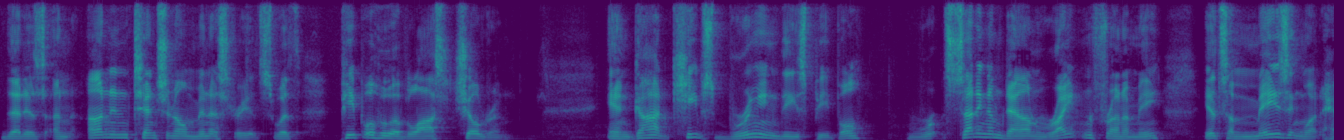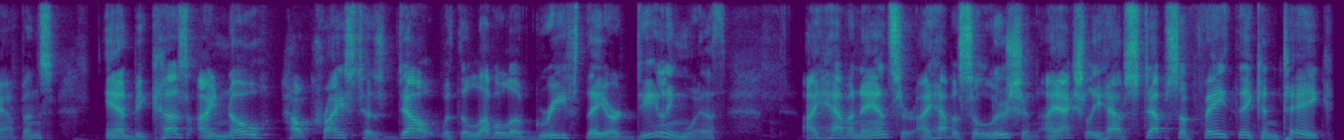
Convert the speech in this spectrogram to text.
that is an unintentional ministry. It's with people who have lost children. And God keeps bringing these people, setting them down right in front of me. It's amazing what happens. And because I know how Christ has dealt with the level of grief they are dealing with, I have an answer. I have a solution. I actually have steps of faith they can take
